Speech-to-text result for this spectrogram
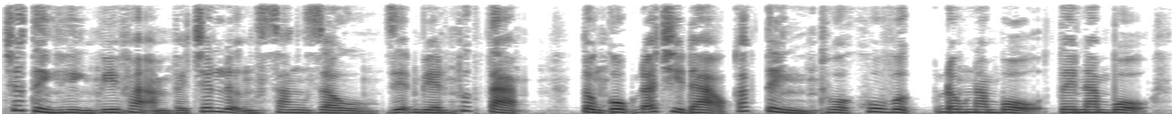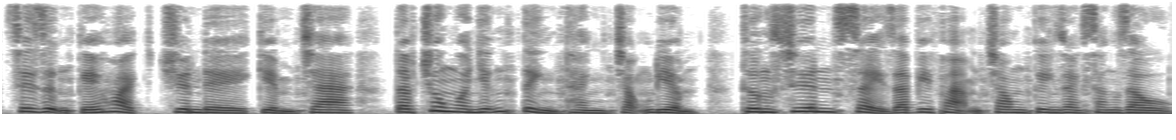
trước tình hình vi phạm về chất lượng xăng dầu diễn biến phức tạp, Tổng cục đã chỉ đạo các tỉnh thuộc khu vực Đông Nam Bộ, Tây Nam Bộ xây dựng kế hoạch chuyên đề kiểm tra, tập trung vào những tỉnh thành trọng điểm thường xuyên xảy ra vi phạm trong kinh doanh xăng dầu.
